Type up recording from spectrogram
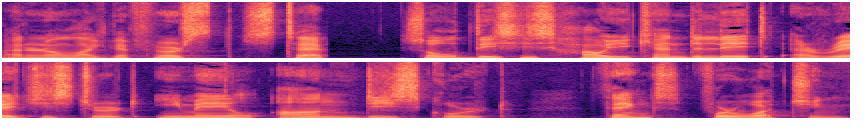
I don't know like the first step so this is how you can delete a registered email on Discord. Thanks for watching.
